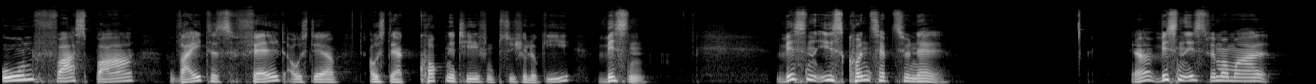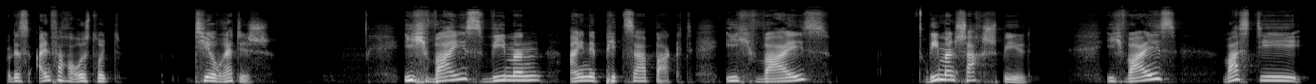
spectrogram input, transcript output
unfassbar weites Feld aus der, aus der kognitiven Psychologie. Wissen. Wissen ist konzeptionell. Ja, Wissen ist, wenn man mal das einfacher ausdrückt, theoretisch. Ich weiß, wie man eine Pizza backt. Ich weiß, wie man Schach spielt. Ich weiß, was die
